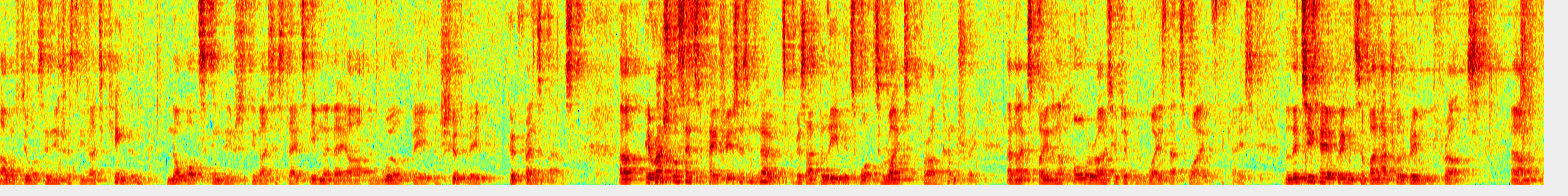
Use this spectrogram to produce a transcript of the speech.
I want to do what's in the interest of the United Kingdom, not what's in the interest of the United States, even though they are and will be and should be good friends of ours. Uh, irrational sense of patriotism? No, it's because I believe it's what's right for our country. And I explain in a whole variety of different ways that's why it's the case. The Le Touquet agreement's a bilateral agreement with France. Um,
